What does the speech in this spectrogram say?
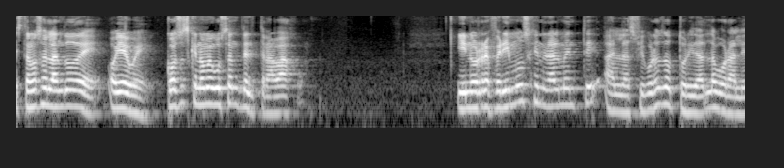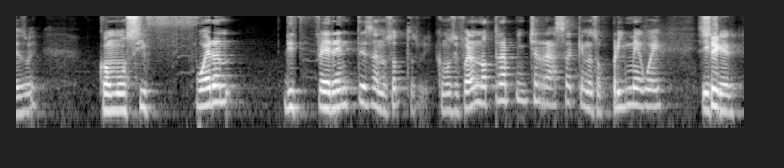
estamos hablando de, oye, güey, cosas que no me gustan del trabajo. Y nos referimos generalmente a las figuras de autoridad laborales, güey, como si fueran diferentes a nosotros, güey. Como si fueran otra pinche raza que nos oprime, güey. Y Sí, que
